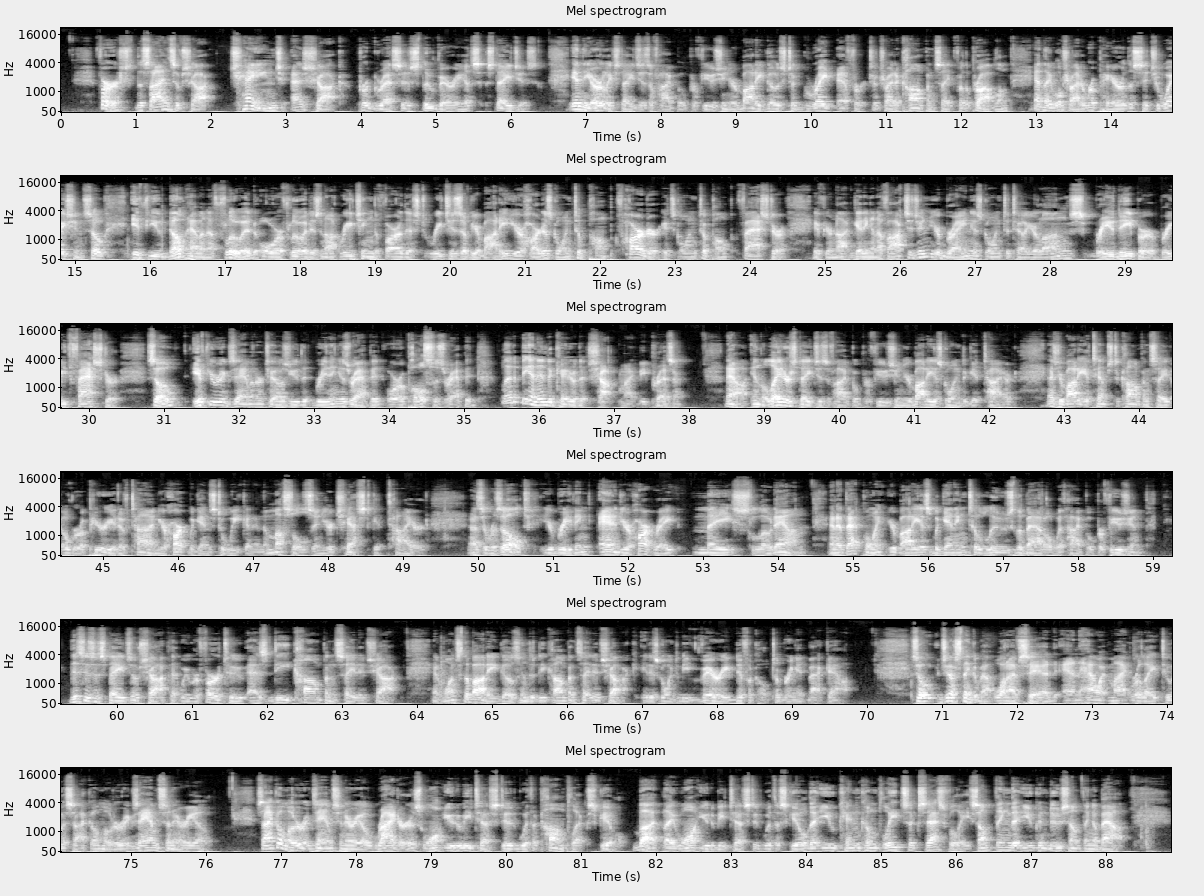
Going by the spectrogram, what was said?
First, the signs of shock change as shock progresses through various stages. In the early stages of hypoperfusion, your body goes to great effort to try to compensate for the problem, and they will try to repair the situation. So if you don't have enough fluid or fluid is not reaching the farthest reaches of your body, your heart is going to pump harder. It's going to pump faster. If you're not getting enough oxygen, your brain is going to tell your lungs, breathe deeper, breathe faster. So if your examiner tells you that breathing is rapid or a pulse is rapid, let it be an indicator that shock might be present. Now, in the later stages of hypoperfusion, your body is going to get tired. As your body attempts to compensate over a period of time, your heart begins to weaken and the muscles in your chest get tired. As a result, your breathing and your heart rate may slow down. And at that point, your body is beginning to lose the battle with hypoperfusion. This is a stage of shock that we refer to as decompensated shock. And once the body goes into decompensated shock, it is going to be very difficult to bring it back out. So just think about what I've said and how it might relate to a psychomotor exam scenario. Psychomotor exam scenario writers want you to be tested with a complex skill, but they want you to be tested with a skill that you can complete successfully, something that you can do something about.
